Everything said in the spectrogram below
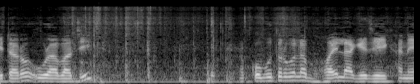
এটারও উড়াবাজি। কবুতরগুলো ভয় লাগে যে এখানে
